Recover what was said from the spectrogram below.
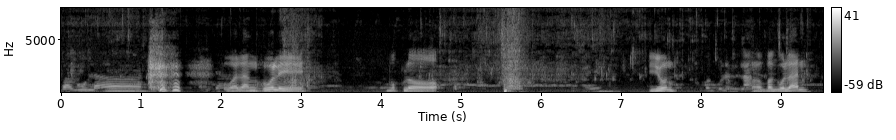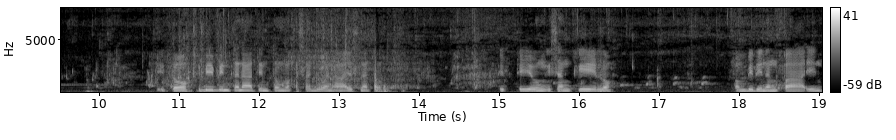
Bagulan. Walang huli. Buklo. Yun, Bagulan lang. mga bagulan. Ito, ibibinta natin itong makasagwan. Ayos na to. 50 yung isang kilo. Pambili ng pain.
